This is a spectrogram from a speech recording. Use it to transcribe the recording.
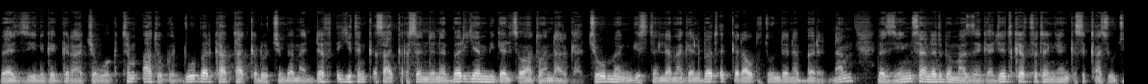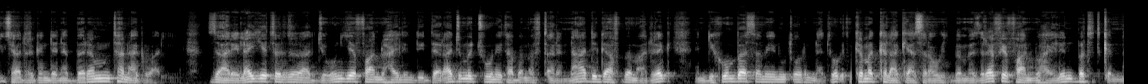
በዚህ ንግግራቸው ወቅትም አቶ ገዱ በርካታ እቅዶችን በመንደፍ እየተንቀሳቀሰ እንደነበር የሚገልጸው አቶ አንዳርጋቸው መንግስትን ለመገልበጥ እቅድ አውጥቶ እንደነበርና በዚህም ሰነድ በማዘጋጀት ከፍተኛ እንቅስቃሴዎችን ሲያደርግ እንደነበረም ተናግሯል። ዛሬ ላይ የተደራጀውን የፋኖ ኃይል እንዲደራጅ ምቹ ሁኔታ በመፍጠርና ድጋፍ በማድረግ እንዲሁም በሰሜኑ ጦርነት ወቅት ከመከላከያ ሰራዊት በመዝረፍ የፋኖ ኃይልን በትጥቅና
